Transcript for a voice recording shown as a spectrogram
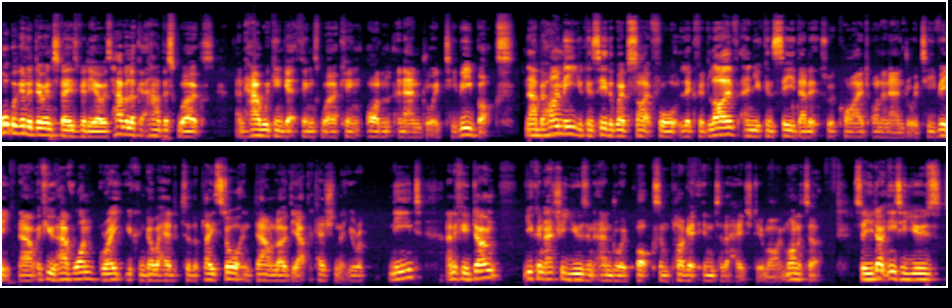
What we're going to do in today's video is have a look at how this works and how we can get things working on an Android TV box. Now behind me you can see the website for Liqvid Live and you can see that it's required on an Android TV. Now if you have one, great, you can go ahead to the Play Store and download the application that you need and if you don't, you can actually use an Android box and plug it into the HDMI monitor. So you don't need to use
